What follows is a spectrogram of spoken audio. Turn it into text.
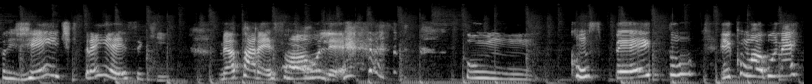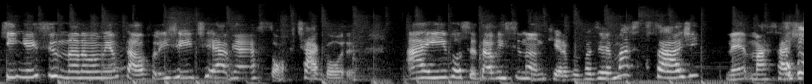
Falei, gente, que trem é esse aqui? Me aparece uma mulher com, com os peitos e com uma bonequinha ensinando a amamentar. Eu falei, gente, é a minha sorte agora. Aí você estava ensinando que era para fazer massagem, né? Massagem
